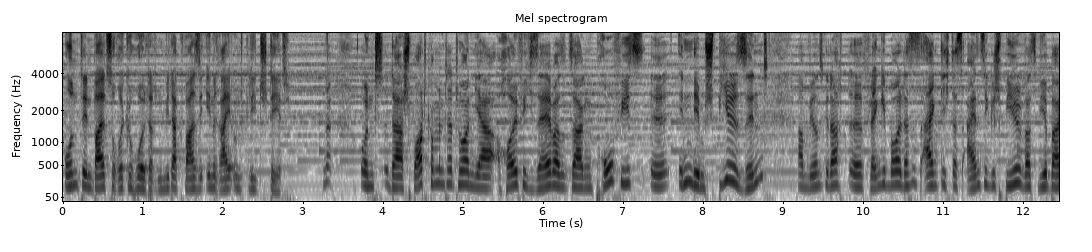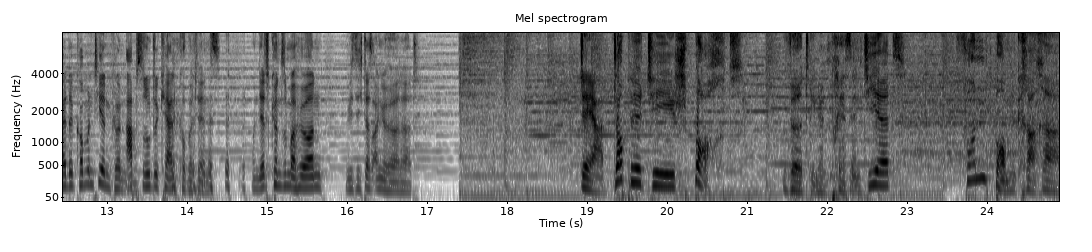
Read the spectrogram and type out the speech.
und den Ball zurückgeholt hat und wieder quasi in Reihe und Glied steht. Und da Sportkommentatoren ja häufig selber sozusagen Profis äh, in dem Spiel sind, haben wir uns gedacht, äh, Flankyball, das ist eigentlich das einzige Spiel, was wir beide kommentieren können. Absolute Kernkompetenz. und jetzt können Sie mal hören, wie sich das angehört hat. Der Doppel-T Sport wird Ihnen präsentiert von Bombkracher.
